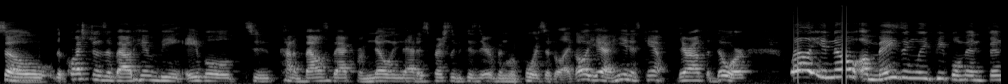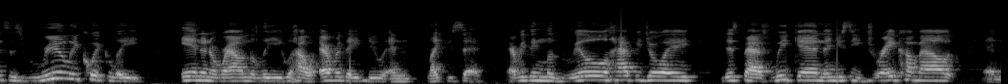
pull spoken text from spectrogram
So mm-hmm. the questions about him being able to kind of bounce back from knowing that, especially because there have been reports that are like, oh yeah, he and his camp, they're out the door. Well, you know, amazingly, people mend fences really quickly in and around the league, however they do. And like you said, everything looked real happy joy this past weekend. Then you see Dre come out and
